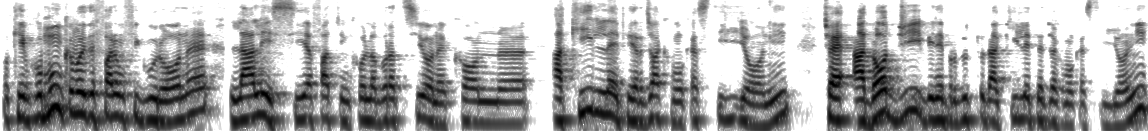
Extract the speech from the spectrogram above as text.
ok, comunque volete fare un figurone, la Alessi ha fatto in collaborazione con Achille e Pier Giacomo Castiglioni, cioè ad oggi viene prodotto da Achille e Pier Giacomo Castiglioni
